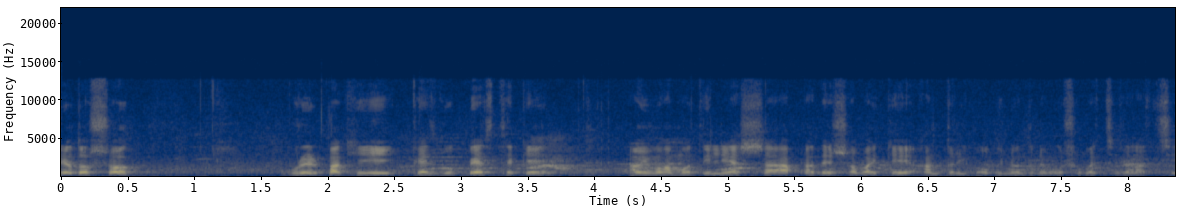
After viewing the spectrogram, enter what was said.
প্রিয় দর্শক, ভোরের পাখি ফেসবুক পেজ থেকে আমি মোহাম্মদ ইলিয়াস শাহ আপনাদের সবাইকে আন্তরিক অভিনন্দন এবং শুভেচ্ছা জানাচ্ছি।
